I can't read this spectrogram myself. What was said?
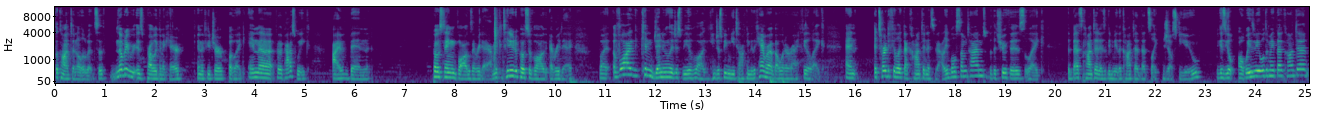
the content a little bit. So nobody is probably going to care in the future, but like in the for the past week, I've been posting vlogs every day. I'm going to continue to post a vlog every day. But a vlog can genuinely just be a vlog. It can just be me talking to the camera about whatever I feel like. And it's hard to feel like that content is valuable sometimes, but the truth is like the best content is going to be the content that's like just you because you'll always be able to make that content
